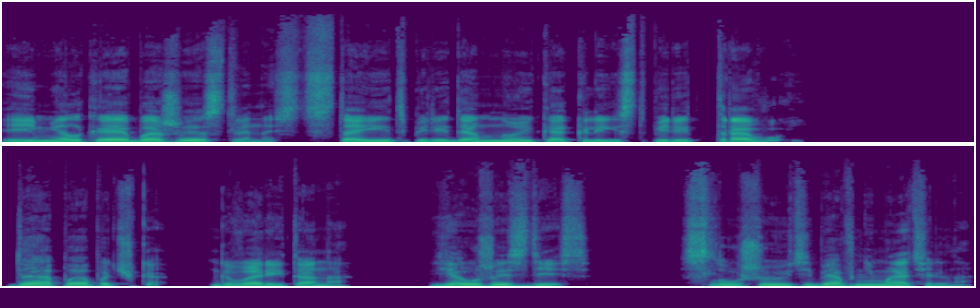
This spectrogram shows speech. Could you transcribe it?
и мелкая божественность стоит передо мной, как лист перед травой. «Да, папочка», — говорит она. Я уже здесь. Слушаю тебя внимательно.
